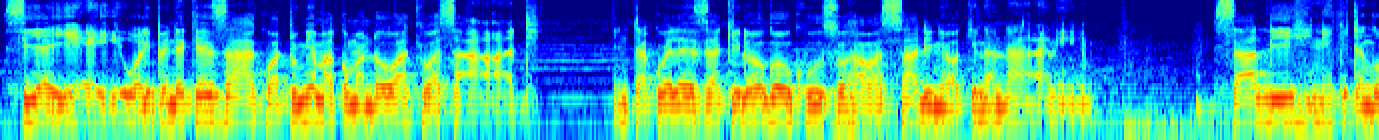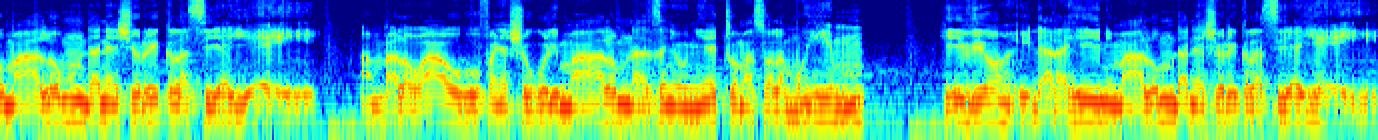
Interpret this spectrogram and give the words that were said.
CIA walipendekeza kuwatumia makomando wake wa SAD. Nitakuelezea kidogo kuhusu hawa sadi ni wakina nani. SADI ni kitengo maalum ndani ya shirika la CIA, ambalo wao hufanya shughuli maalum na zenye unyetu wa masuala muhimu. Hivyo, idara hii ni maalum ndani ya shirika la CIA,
